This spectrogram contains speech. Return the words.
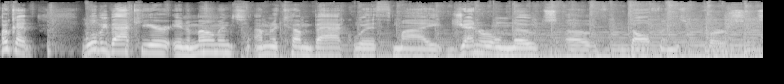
okay. We'll be back here in a moment. I'm going to come back with my general notes of Dolphins versus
